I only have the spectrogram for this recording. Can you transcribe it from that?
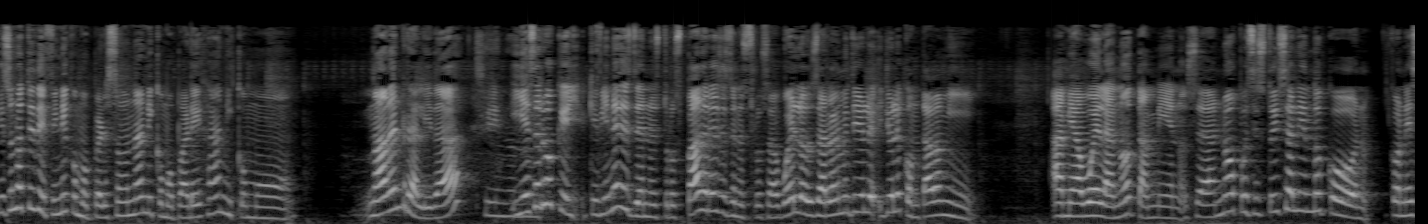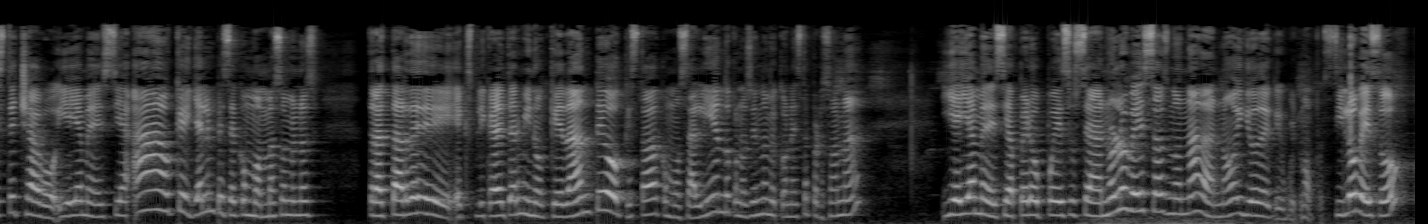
que eso no te define como persona, ni como pareja, ni como nada en realidad. Sí, no, y no. es algo que, que viene desde nuestros padres, desde nuestros abuelos. O sea, realmente yo le, yo le contaba a mi, a mi abuela, ¿no? También, o sea, no, pues estoy saliendo con, con este chavo. Y ella me decía, ah, ok, ya le empecé como más o menos tratar de, explicar el término quedante o que estaba como saliendo, conociéndome con esta persona. Y ella me decía, pero pues, o sea, no lo besas, no nada, ¿no? Y yo de que, no, pues sí lo beso.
